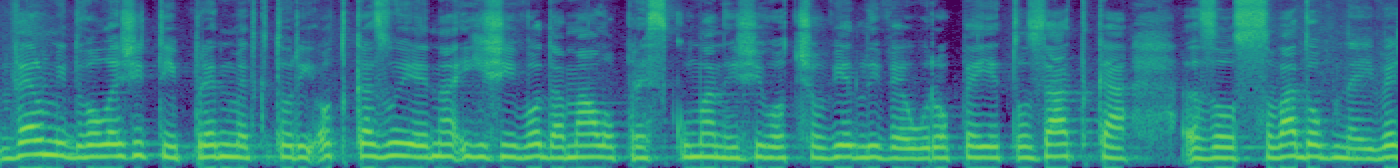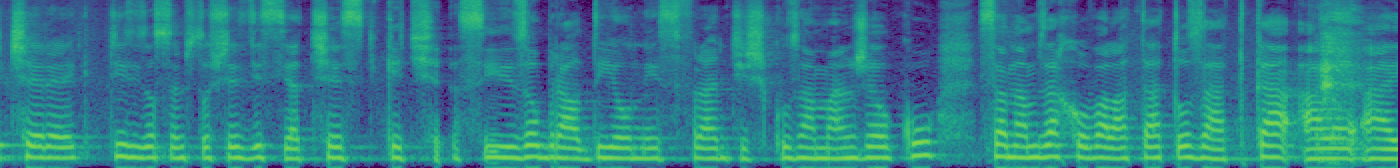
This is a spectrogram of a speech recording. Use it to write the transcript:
veľmi dôležitý predmet, ktorý odkazuje na ich život a málo preskúmaný život, čo viedli v Európe. Je to zátka zo svadobnej večere 1866, keď si zobral Dionys Františku za manželku, sa nám zachovala táto zátka, ale aj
